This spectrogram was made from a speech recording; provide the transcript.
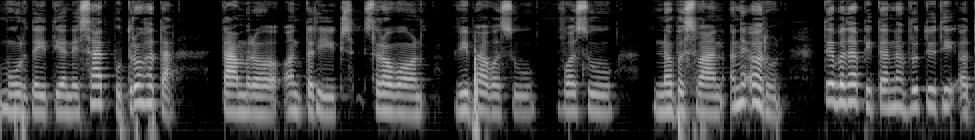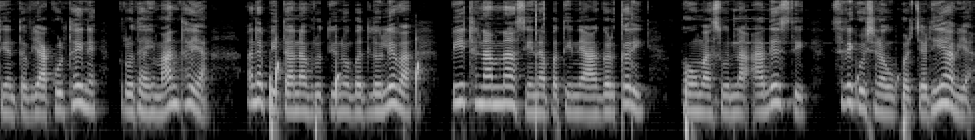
મૂળ દૈત્યને સાત પુત્રો હતા. તામ્ર, અંતરિક્ષ, શ્રવણ, વિભાવસુ, વસુ, નભસ્વાન અને અરુણ. તે બધા પિતાના મૃત્યુથી અત્યંત વ્યાકુળ થઈને ક્રોધાયમાન થયા અને પિતાના મૃત્યુનો બદલો લેવા પીઠ નામના સેનાપતિને આગળ કરી ભૌમાસુરના આદેશથી શ્રી કૃષ્ણ ઉપર ચઢી આવ્યા.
